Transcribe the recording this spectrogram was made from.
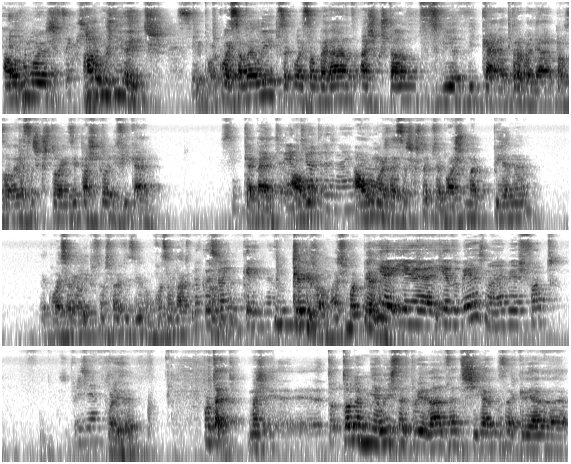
algumas, alguns direitos. Tipo, a coleção Elipse, a coleção Berardo, acho que o Estado se devia dedicar a trabalhar para resolver essas questões e para as clarificar. Sim. Que é, Entre algum, outras, não é? Algumas dessas questões, por exemplo, acho uma pena a coleção Elipse não estar visível. Uma coleção de arte. Uma coleção incrível. Incrível, acho uma pena. E a, e a, e a do BES, não é? BES Foto, por exemplo. Por exemplo. Portanto, mas estou na minha lista de prioridades antes de chegarmos a criar a.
